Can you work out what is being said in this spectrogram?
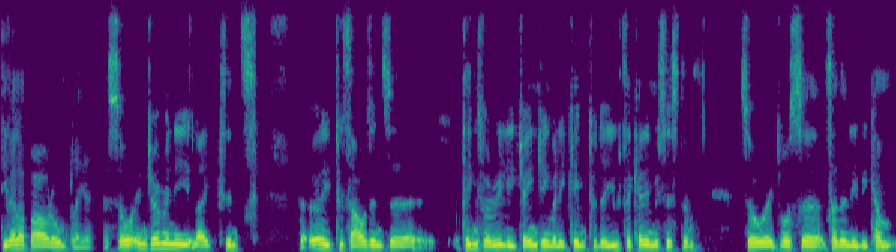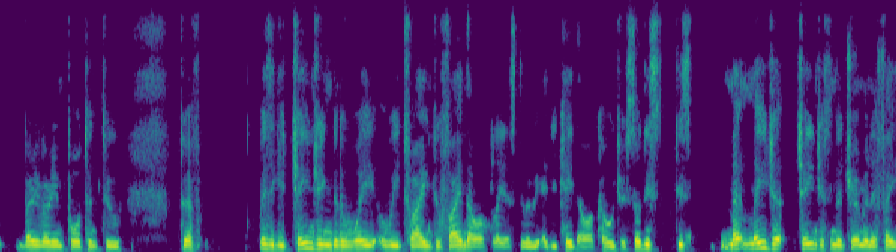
develop our own players. So in Germany, like since the early 2000s, uh, things were really changing when it came to the youth academy system. So it was uh, suddenly become very very important to to have basically changing the way we trying to find our players, the way we educate our coaches. So this this ma- major changes in the German FA.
